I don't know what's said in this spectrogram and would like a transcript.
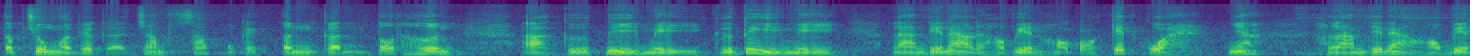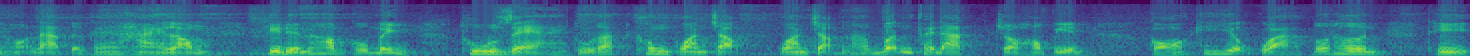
tập trung vào việc ờ, chăm sóc một cách ân cần tốt hơn. À, cứ tỉ mỉ cứ tỉ mỉ. Làm thế nào để học viên họ có kết quả nhá? Làm thế nào học viên họ đạt được cái hài lòng khi đến lớp học của mình? Thu rẻ hay thu đắt không quan trọng. Quan trọng là vẫn phải đạt cho học viên có cái hiệu quả tốt hơn. Thì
